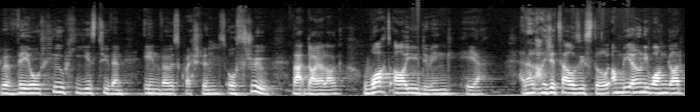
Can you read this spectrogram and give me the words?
revealed who He is to them in those questions or through that dialogue. What are you doing here? And Elijah tells his story. I'm the only one, God.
